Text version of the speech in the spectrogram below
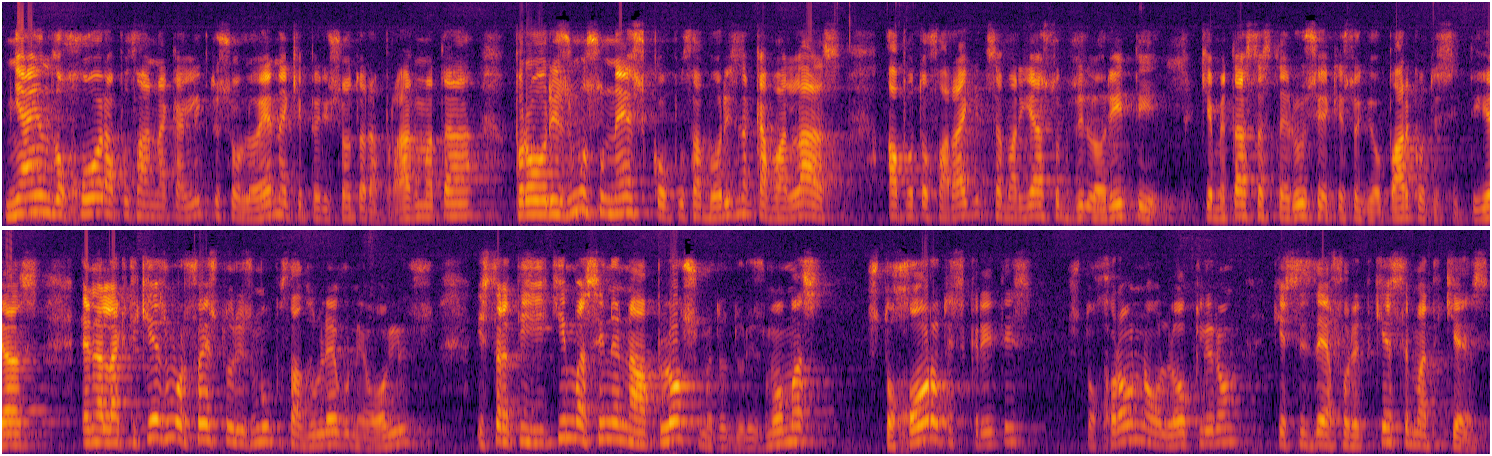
μια ενδοχώρα που θα ανακαλύπτει όλο ένα και περισσότερα πράγματα, προορισμούς UNESCO που θα μπορείς να καβαλάς από το φαράκι της Αμαριάς στον Ξυλορίτη και μετά στα Στερούσια και στο Γεωπάρκο της Ιτίας, εναλλακτικές μορφές τουρισμού που θα δουλεύουν όλους. Η στρατηγική μας είναι να απλώσουμε τον τουρισμό μας στο χώρο της Κρήτης στο χρόνο ολόκληρο και στις διαφορετικές θεματικές.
